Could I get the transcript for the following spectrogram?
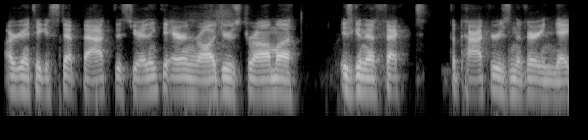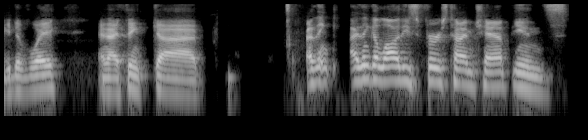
are going to take a step back this year. I think the Aaron Rodgers drama is going to affect the Packers in a very negative way, and I think uh, I think I think a lot of these first time champions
